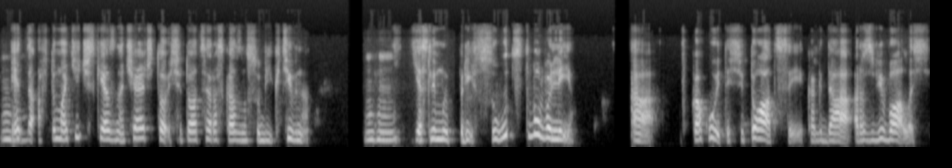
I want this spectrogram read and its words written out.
угу. это автоматически означает, что ситуация рассказана субъективно. Угу. Если мы присутствовали а, в какой-то ситуации, когда развивалась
